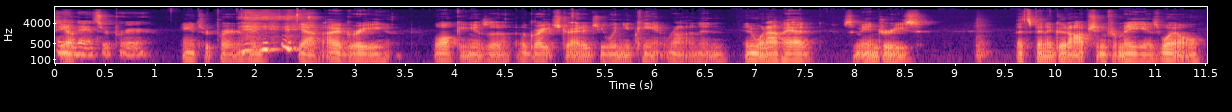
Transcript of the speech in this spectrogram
and Yeah. answered prayer. Answered prayer. And yeah, I agree. Walking is a, a great strategy when you can't run. And, and when I've had some injuries, that's been a good option for me as well.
